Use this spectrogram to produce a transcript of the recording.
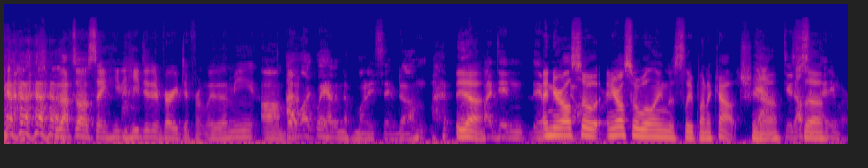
Yeah. that's what I was saying. He, he did it very differently than me. Um, but I but luckily had enough money saved up. Yeah. If I didn't, and you're also and you're also willing to sleep on a couch. You yeah, know, dude. I'll so sleep anywhere,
